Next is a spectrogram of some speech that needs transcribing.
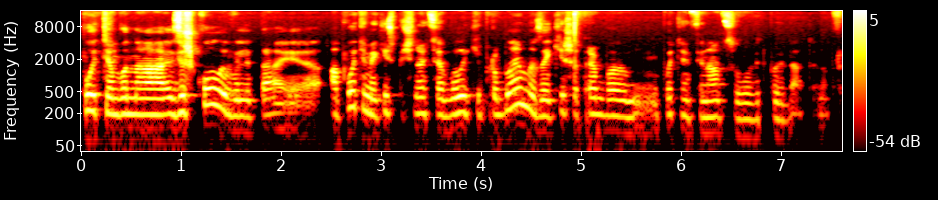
потім вона зі школи вилітає, а потім якісь починаються великі проблеми, за які ще треба потім фінансово відповідати, наприклад.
